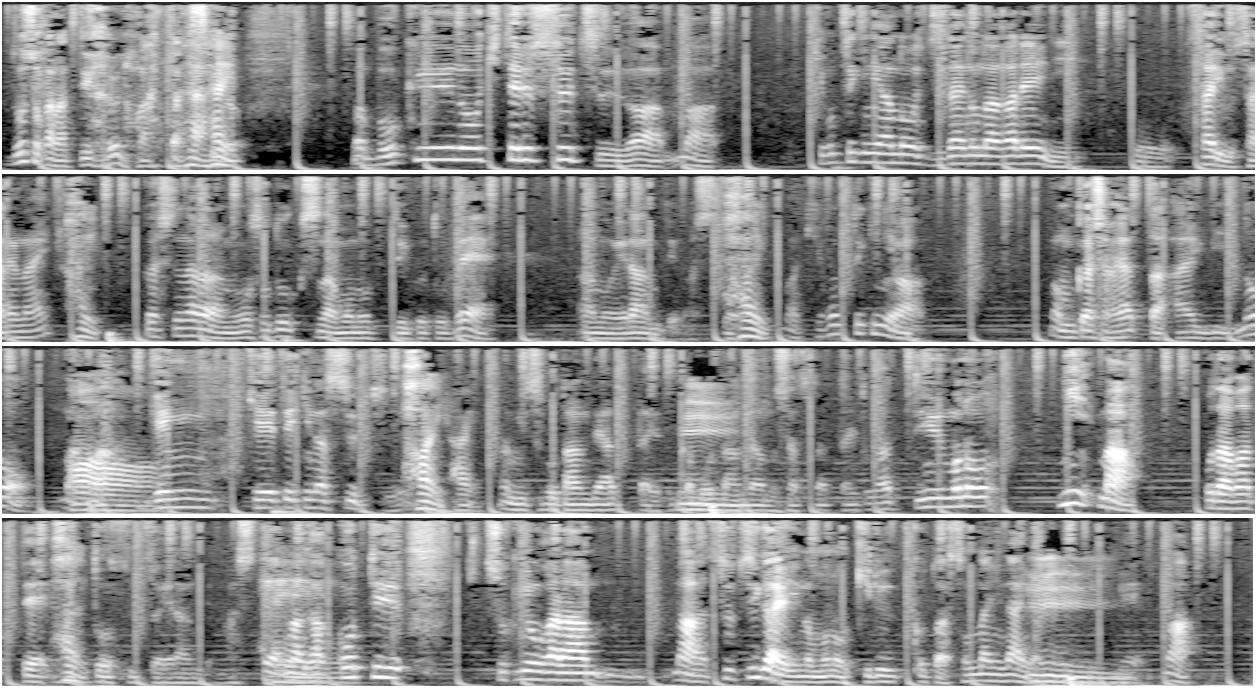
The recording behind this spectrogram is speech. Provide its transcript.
どうしようかなっていうのがあったんですけど、はい、まあ、僕の着てるスーツは、まあ、基本的にあの時代の流れにこう左右されない、はい、昔ながらのオーソドックスなものっていうことであの選んでまして、はい、まあ、基本的には、まあ、昔流行った IB の、まあ、まあ原型的なスーツ、はいはい。まあ、三つボタンであったりとか、ボタンダウンのシャツだったりとかっていうものに、まあ、こだわってヘッドスーツを選んでまして、はい、まあ、学校っていう職業柄、まあ、スーツ以外のものを着ることはそんなにないわけですので、ま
